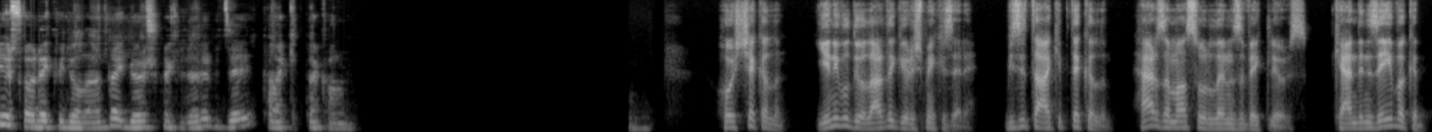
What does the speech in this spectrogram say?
Bir sonraki videolarda görüşmek üzere. Bizi takipte kalın. Hoşçakalın. Yeni videolarda görüşmek üzere. Bizi takipte kalın. Her zaman sorularınızı bekliyoruz. Kendinize iyi bakın.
